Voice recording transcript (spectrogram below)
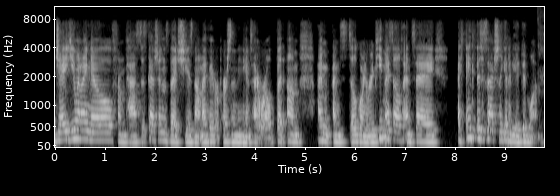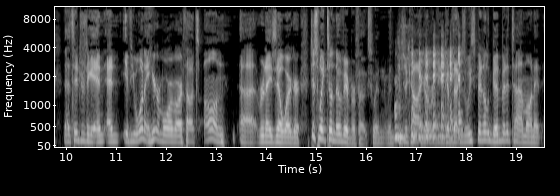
Jay, you and I know from past discussions that she is not my favorite person in the entire world. But um, I'm I'm still going to repeat myself and say I think this is actually going to be a good one. That's interesting. And and if you want to hear more of our thoughts on uh, Renee Zellweger, just wait till November, folks, when when the Chicago review comes out, because we spent a good bit of time on it.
